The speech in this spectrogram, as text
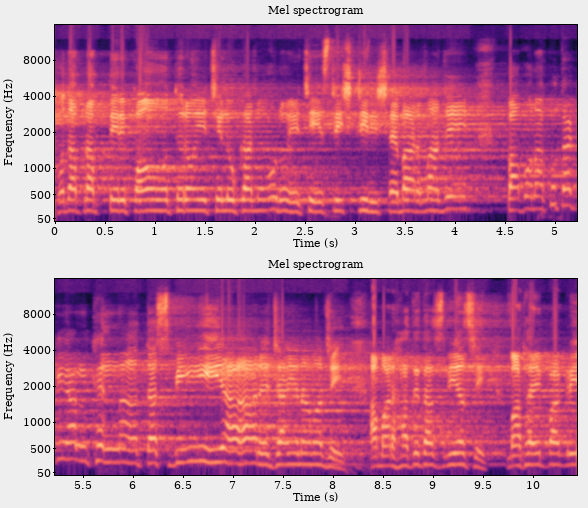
খোদা প্রাপ্তির পথ রয়েছে, লুকানো রয়েছে, সৃষ্টির সেবার মাঝে। পাবো না কোথাকে? আল খেলনা, তাসবি আর যায় না মাঝে আমার হাতে তাসবি আছে, মাথায় পাগড়ি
